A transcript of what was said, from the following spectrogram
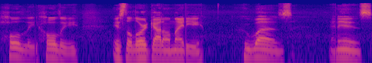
holy, holy is the Lord God Almighty, who was and is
